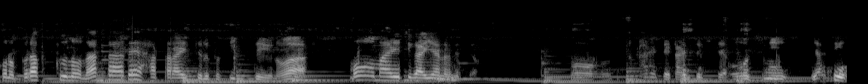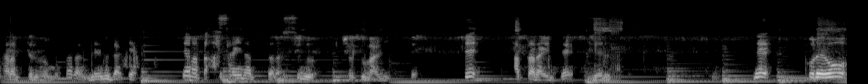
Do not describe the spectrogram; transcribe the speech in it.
このブラックの中で働いてる時っていうのは、もう毎日が嫌なんですよ。もう疲れて帰ってきて、お家に家賃払ってるのもただ寝るだけ。で、また朝になったらすぐ職場に行って、で、働いて寝る。で、これを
